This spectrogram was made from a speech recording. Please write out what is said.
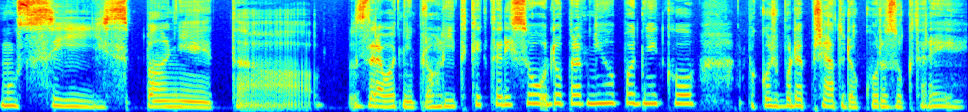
musí splnit eh, zdravotní prohlídky, které jsou u dopravního podniku a pak už bude přijat do kurzu, který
